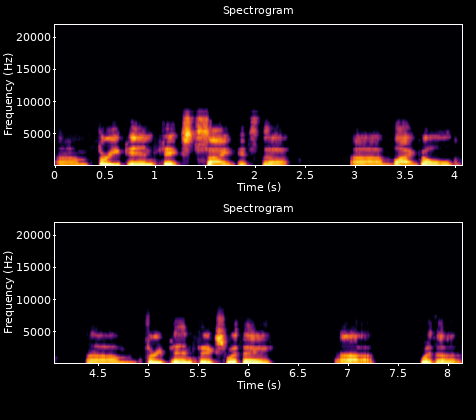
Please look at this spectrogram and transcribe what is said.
um, three pin fixed sight. It's the uh, black gold um, three pin fixed with a uh, with a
